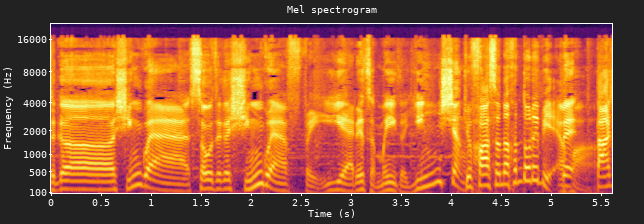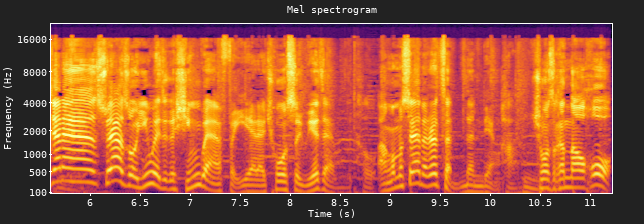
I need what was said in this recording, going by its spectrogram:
这个新冠受这个新冠肺炎的这么一个影响啊，就发生了很多的变化。大家呢，虽然说因为这个新冠肺炎呢，确实约在屋头啊，我们虽然带点正能量哈，确实很恼火。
